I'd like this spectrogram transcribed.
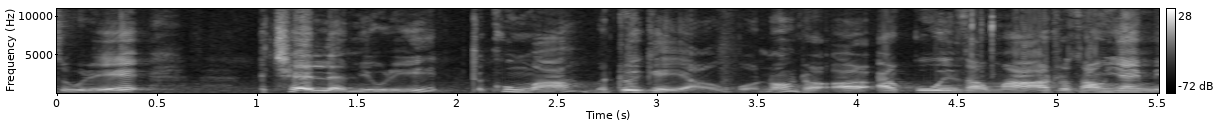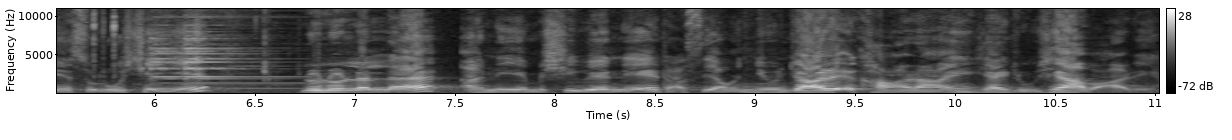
ဆိုတော့အချက်အလက်မျိုးတွေတခုမှမတွေ့ခဲ့ရဘူးပေါ့နော်ဒါအာကိုဝင်ဆောင်မှာ ultrasound ရိုက်မယ်ဆိုလို့ရှိရင်လွတ်လွတ်လပ်လပ်အနေရမရှိဘဲနဲ့ဒါဆရာညွှန်ကြားတဲ့အခါတိုင်းရိုက်လို့ရပါတယ်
